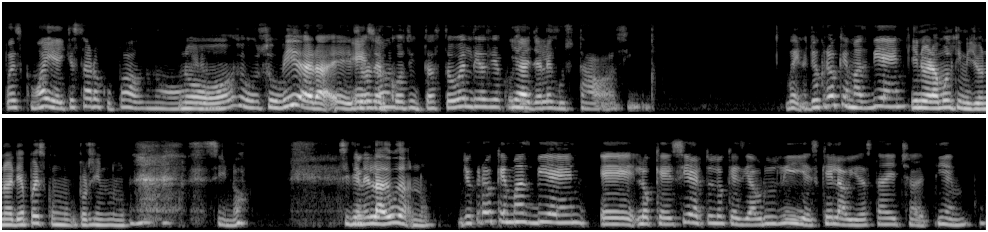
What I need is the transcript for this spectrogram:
pues como, ay, hay que estar ocupados, no. No, su, su vida era eso, hacer cositas todo el día hacía Y a cositas. ella le gustaba así. Bueno, yo creo que más bien, Y no era multimillonaria, pues, como por si no, si no, si tiene la duda, no. Yo creo que más bien eh, lo que es cierto es lo que decía Bruce Lee, es que la vida está hecha de tiempo.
